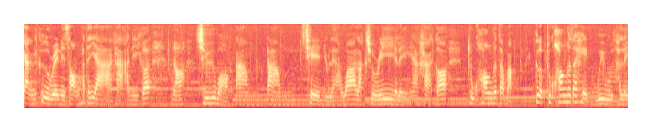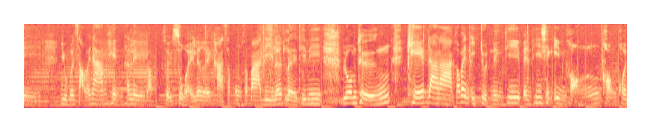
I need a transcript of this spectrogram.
กันก็คือเรเนซองพัทยาค่ะ อันนี้ก็เนาะชื่อบอกตามตามเชนอยู่แล้วว่าลักชัวรี่อะไรอย่างเงี้ยค่ะ ก็ทุกห้องก็จะแบบ เกือบทุกห้องก็จะเห็นวิวทะเล อยู่บนสระว่ายน้ำเห็นทะเลแบบสวยๆเลยค่ะ สปงสปาดีเลิศเลยที่นี่ รวมถึงเคฟดาราก็เป็นอีกจุดหนึ่งที่เป็นที่เช็คอินของของคน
